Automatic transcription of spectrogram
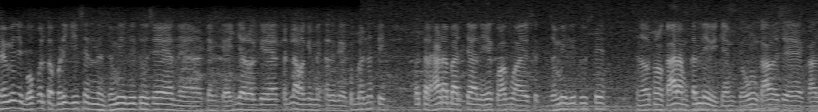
ફેમિલી બપોર તો પડી ગઈ છે ને જમી લીધું છે ને કેમ કે અગિયાર વાગે, કેટલા વાગે મેં ખાધું કે ખબર નથી. અત્યારે સાડા બાર થયા અને એક વાગવા આવ્યો છે, જમી લીધું છે. અને હવે થોડોક આરામ કરી લેવી કેમ કે ઊંઘ આવે છે, કાલ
